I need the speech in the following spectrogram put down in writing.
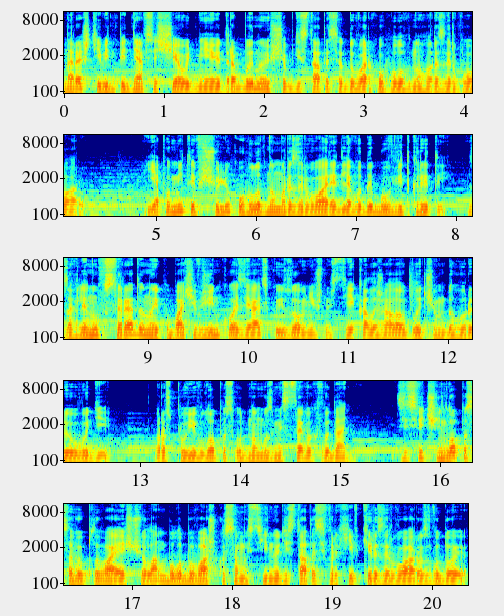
Нарешті він піднявся ще однією драбиною, щоб дістатися до верху головного резервуару. Я помітив, що люк у головному резервуарі для води був відкритий. Заглянув всередину і побачив жінку азіатської зовнішності, яка лежала обличчям догори у воді, розповів Лопес одному з місцевих видань. Зі свідчень Лопеса випливає, що лам було би важко самостійно дістатись верхівки резервуару з водою,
